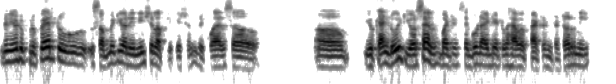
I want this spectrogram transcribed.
then you have to prepare to submit your initial application requires a uh, you can do it yourself, but it's a good idea to have a patent attorney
